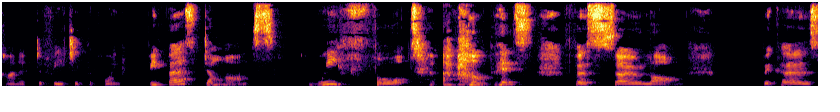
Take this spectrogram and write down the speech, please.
kind of defeated the point. The first dance, we fought about this for so long because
